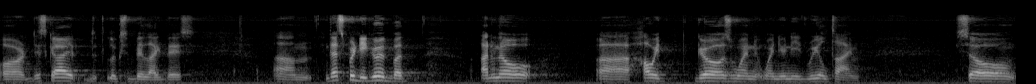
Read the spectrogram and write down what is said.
or this guy looks to be like this. Um, that's pretty good, but I don't know uh, how it goes when, when you need real time. So,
